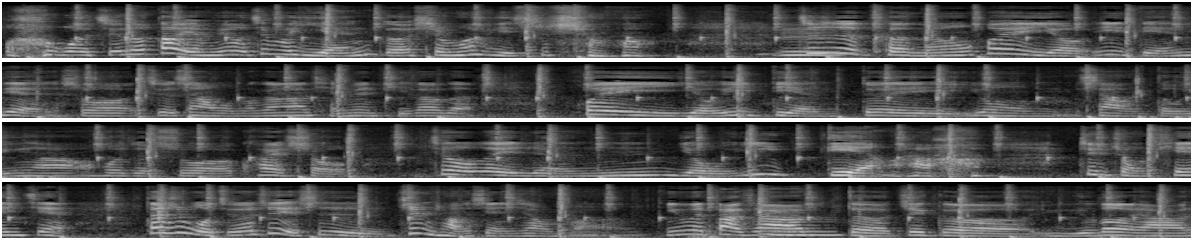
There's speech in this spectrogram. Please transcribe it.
我 我觉得倒也没有这么严格，什么鄙视什么。嗯就是可能会有一点点说，就像我们刚刚前面提到的，会有一点对用像抖音啊，或者说快手这类人有一点哈、这种偏见。但是我觉得这也是正常现象吧，因为大家嗯的这个娱乐呀、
